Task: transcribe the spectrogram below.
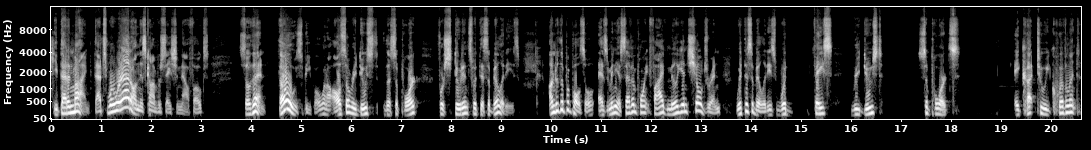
Keep that in mind. That's where we're at on this conversation now, folks. So then, those people want to also reduce the support for students with disabilities. Under the proposal, as many as 7.5 million children with disabilities would face reduced supports, a cut to equivalent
